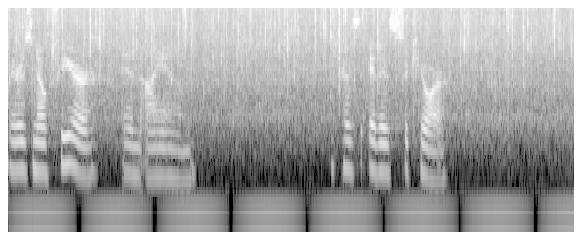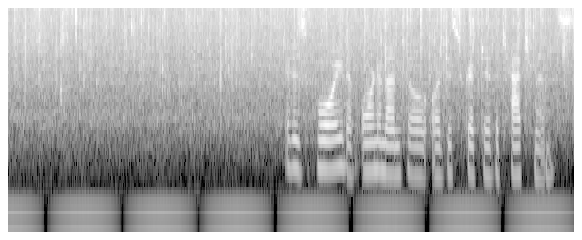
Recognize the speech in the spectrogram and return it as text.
There is no fear in I am, because it is secure. It is void of ornamental or descriptive attachments.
